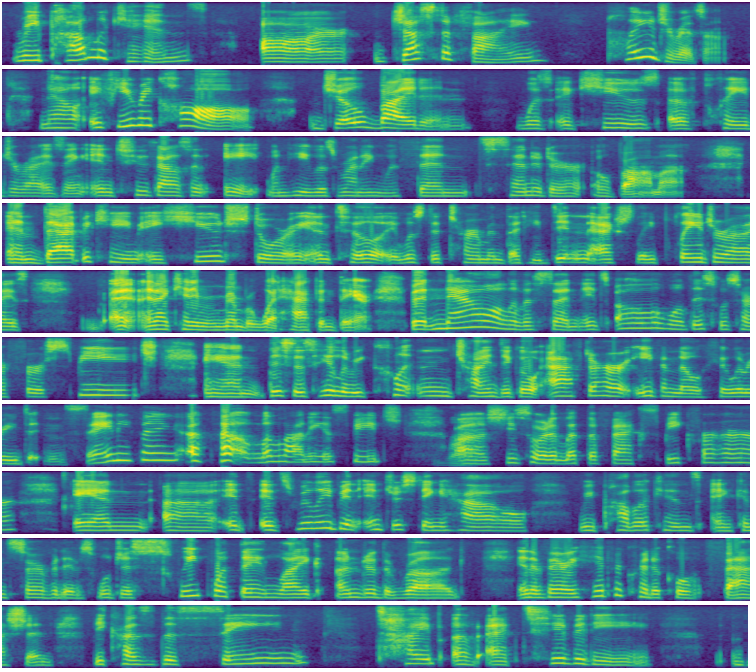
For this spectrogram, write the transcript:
Republicans are justifying plagiarism. Now, if you recall, Joe Biden was accused of plagiarizing in 2008 when he was running with then Senator Obama. And that became a huge story until it was determined that he didn't actually plagiarize. And I can't even remember what happened there. But now all of a sudden it's, oh, well, this was her first speech. And this is Hillary Clinton trying to go after her, even though Hillary didn't say anything about Melania's speech. Right. Uh, she sort of let the facts speak for her. And uh, it, it's really been interesting how Republicans and conservatives will just sweep what they like under the rug in a very hypocritical fashion because the same type of activity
